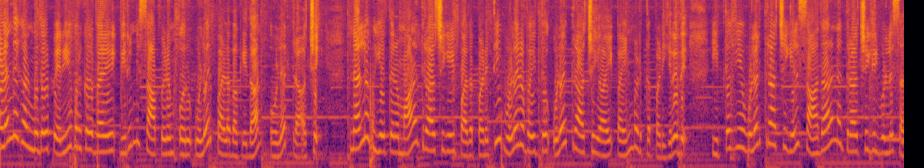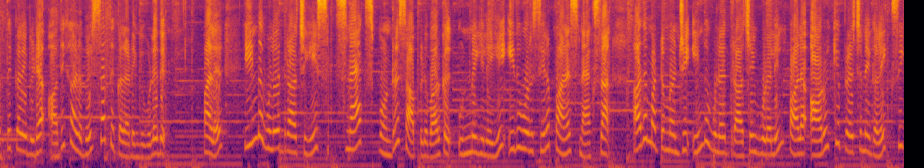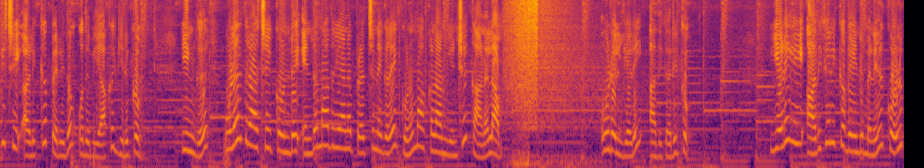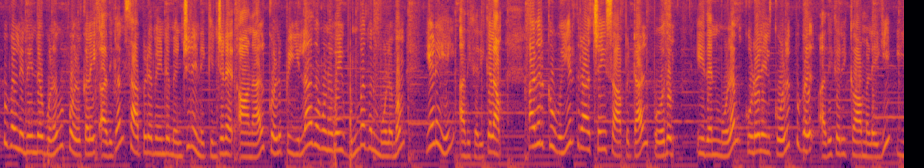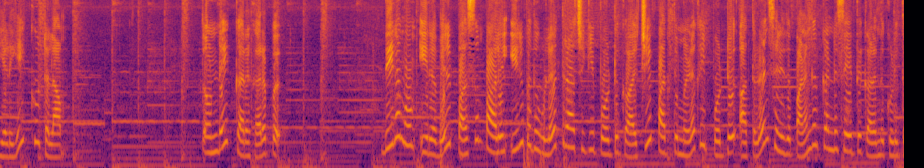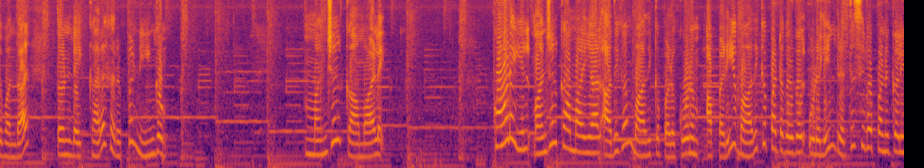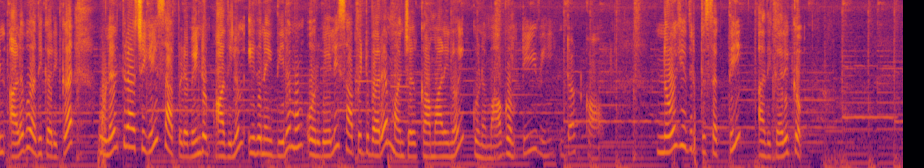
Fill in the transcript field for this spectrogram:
குழந்தைகள் முதல் பெரியவர்கள் வரை விரும்பி சாப்பிடும் ஒரு உலர் பழ வகைதான் உலர் திராட்சை. நல்ல உயர்தரமான திராட்சையை பதப்படுத்தி உலர வைத்து உலர் திராட்சையாய் பயன்படுத்தப்படுகிறது. இத்தகைய உலர் திராட்சையில் சாதாரண திராட்சையில் உள்ள சத்துக்களை விட அதிக அளவில் சத்துக்கள் அடங்கியுள்ளது பலர் இந்த உலர் திராட்சையை ஸ்நாக்ஸ் போன்று சாப்பிடுவார்கள். உண்மையிலேயே இது ஒரு சிறப்பான ஸ்நாக்ஸ் தான். அது மட்டுமன்றி இந்த உலர் திராட்சை உடலின் பல ஆரோக்கிய பிரச்சனைகளை சிகிச்சை அளிக்க பெரிதும் உதவியாக இருக்கும். இங்கு உலர் திராட்சை கொண்டு எந்த மாதிரியான பிரச்சனைகளை குணமாக்கலாம் என்று காணலாம். உடல் எடை அதிகரிக்கும். எடையை அதிகரிக்க வேண்டுமெனில் கொழுப்புகள் நிறைந்த உணவுப் பொருட்களை அதிகம் சாப்பிட வேண்டும் என்று நினைக்கின்றனர். ஆனால் கொழுப்பு இல்லாத உணவை உண்பதன் மூலமும் எடையை அதிகரிக்கலாம். அதற்கு உயிர் திராட்சை சாப்பிட்டால் போதும். இதன் மூலம் குடலில் கொழுப்புகள் அதிகரிக்காமலேயே எடையை கூட்டலாம். தொண்டை கரகரப்பு. தினமும் இரவில் பசும் பாலில் இருபது உலர் திராட்சைக்கு போட்டு காய்ச்சி பத்து மிளகை போட்டு அத்துடன் சிறிது பனங்கற்கண்டு சேர்த்து கலந்து குடித்து வந்தால் தொண்டை கரகரப்பு நீங்கும். மஞ்சள் காமாலை. கோடையில் மஞ்சள் காமாலையால் அதிகம் பாதிக்கப்படக்கூடும். அப்படி பாதிக்கப்பட்டவர்கள் உடலின் இரத்த சிவப்பணுக்களின் அளவு அதிகரிக்க உலர் திராட்சையை சாப்பிட வேண்டும். அதிலும் இதனை தினமும் ஒருவேளை சாப்பிட்டு வர மஞ்சள் காமாலை நோய் குணமாகும். டிவி டாட் காம் நோய் எதிர்ப்பு சக்தி அதிகரிக்கும்.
